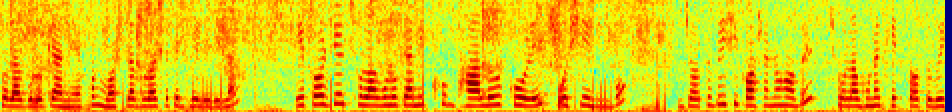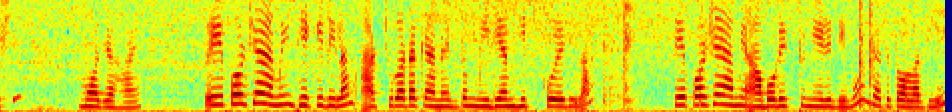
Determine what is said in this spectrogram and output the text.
ছোলাগুলোকে আমি এখন মশলাগুলোর সাথে ঢেলে দিলাম। এ পর্যায়ে ছোলাগুলোকে আমি খুব ভালো করে কষিয়ে নিব। যত বেশি কষানো হবে, ছোলা ভুনা খেতে তত বেশি মজা হয়। তো এই পর্যায়ে আমি ঢেকে দিলাম আর চুলাটাকে আমি একদম মিডিয়াম হিট করে দিলাম। তো এ পর্যায়ে আমি আবার একটু নেড়ে দিব যাতে তলা দিয়ে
